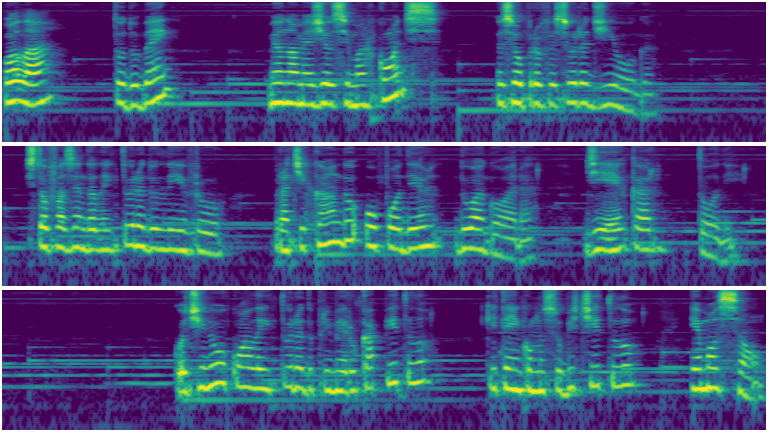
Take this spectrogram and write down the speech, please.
Olá, tudo bem? Meu nome é Gilce Marcondes, eu sou professora de Yoga. Estou fazendo a leitura do livro Praticando o Poder do Agora, de Eckhart Tolle. Continuo com a leitura do primeiro capítulo, que tem como subtítulo Emoção,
